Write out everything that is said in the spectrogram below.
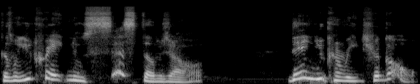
because when you create new systems, y'all, then you can reach your goal.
